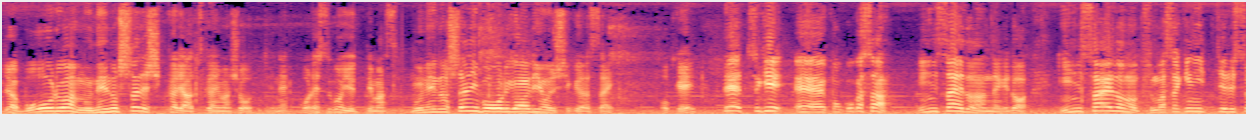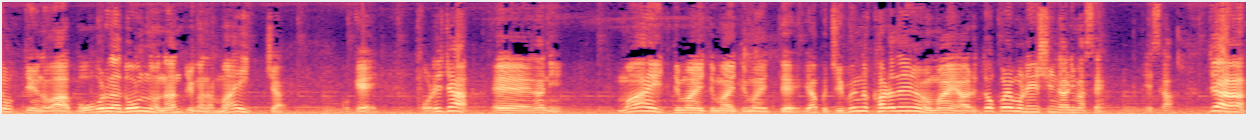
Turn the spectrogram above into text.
じゃあ、ボールは胸の下でしっかり扱いましょうっていうね。これすごい言ってます。胸の下にボールがあるようにしてください。OK? で、次、えー、ここがさ、インサイドなんだけど、インサイドのつま先に行ってる人っていうのは、ボールがどんどん、なんていうかな、前行っちゃう。OK? これじゃあ、えー、何？前行って前行って前行って前行って、やっぱ自分の体よりも前あると、これも練習になりません。いいですか？じゃあ、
